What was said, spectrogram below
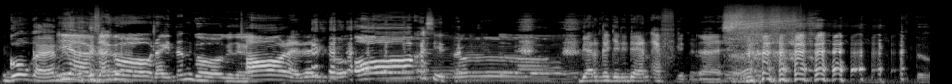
go kan. Iya, bisa go. Udah inten go gitu kan. Oh, udah ada itu. Oh, ke situ. Gitu. Biar gak jadi DNF gitu. Yes. Tuh.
